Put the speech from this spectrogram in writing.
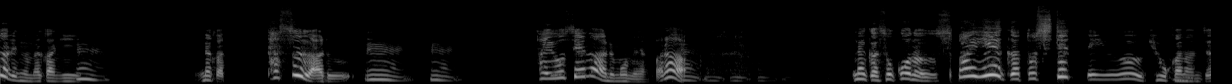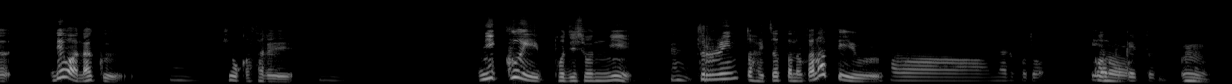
ぞれの中にうん。なんか多数ある多様性のあるものやから、なんかそこのスパイ映画としてっていう評価なんじゃ、ではなくうん。評価されうん。にくいポジションにうん。つるりんと入っちゃったのかなっていう、ああなるほど。エアポケットに。うん、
